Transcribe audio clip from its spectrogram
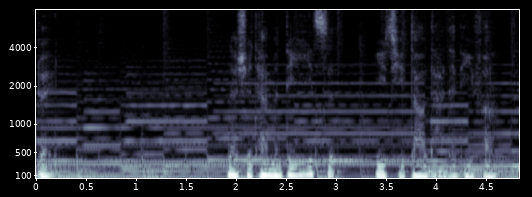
对，那是他们第一次。一起到达的地方。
